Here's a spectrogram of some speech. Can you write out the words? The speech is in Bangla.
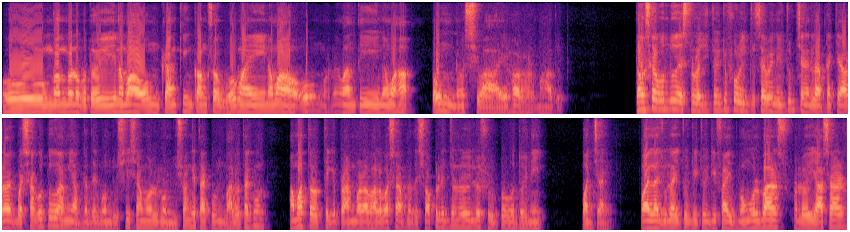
ওম গঙ্গনপতই নমঃ, ওম ক্রাঙ্কিং কংস ভৌমাই নমঃ, ওম হনুমন্তী নমঃ, ওম নম শিবায়, হর হর মহাদেব। নমস্কার বন্ধু astrology twenty four into seven YouTube চ্যানেলে আপনাকে আরও একবার স্বাগত। আমি আপনাদের বন্ধু শ্যামল বন্ধুর সঙ্গে থাকুন, ভালো থাকুন। আমার তরফ থেকে প্রাণ ভরা ভালোবাসা আপনাদের সকলের জন্য রইল। শুরু করব দৈনিক পঞ্চাঙ্গ। পয়লা জুলাই টোয়েন্টি টোয়েন্টি ফাইভ মঙ্গলবার, ষোলোই আষাঢ়।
